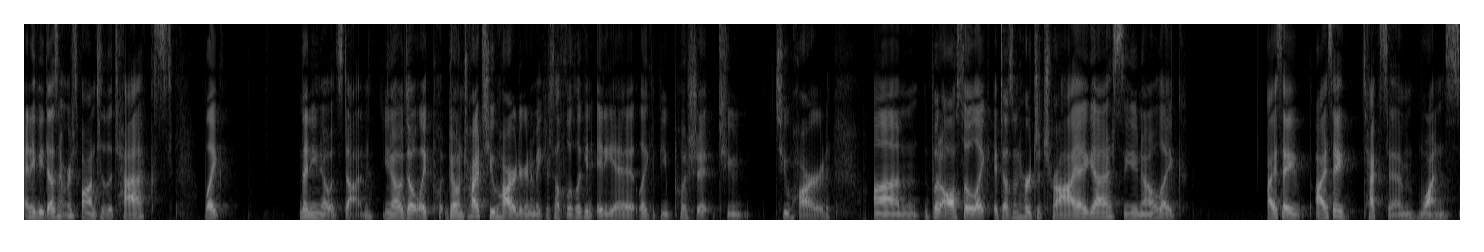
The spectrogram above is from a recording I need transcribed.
And if he doesn't respond to the text, like then you know it's done. You know, don't like put, don't try too hard. You're going to make yourself look like an idiot like if you push it too too hard. Um but also like it doesn't hurt to try, I guess, you know, like I say I say text him once.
